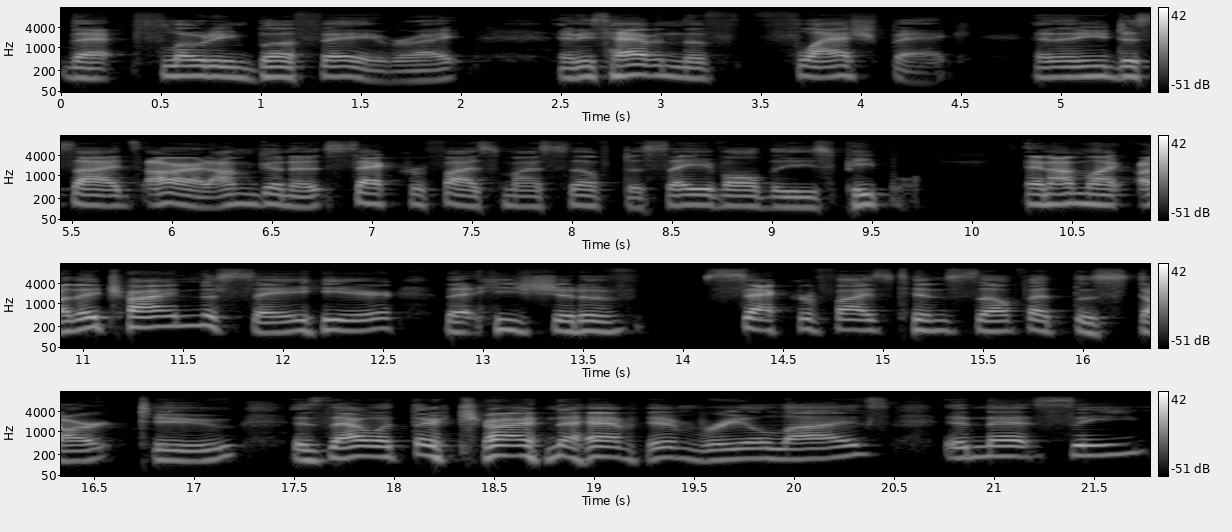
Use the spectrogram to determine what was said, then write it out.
that floating buffet, right? And he's having the flashback. And then he decides, all right, I'm going to sacrifice myself to save all these people. And I'm like, are they trying to say here that he should have sacrificed himself at the start too? Is that what they're trying to have him realize in that scene?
